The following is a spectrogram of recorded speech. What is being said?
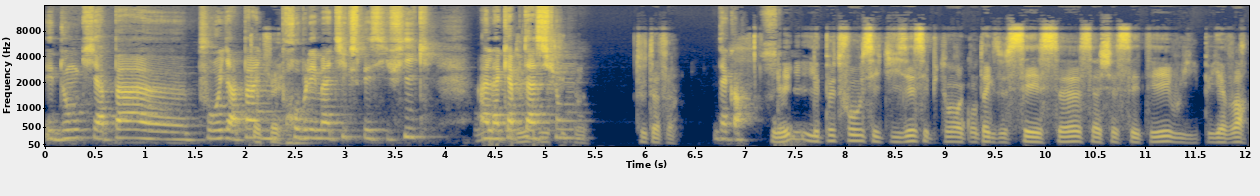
et donc il n'y a pas, euh, pour il n'y a pas une problématique spécifique à la captation. Tout à fait. D'accord. Les, peu de fois où c'est utilisé, c'est plutôt dans un contexte de CSE, CHSCT, où il peut y avoir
